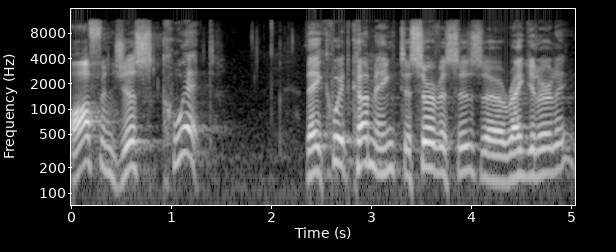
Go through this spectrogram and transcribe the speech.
often just quit. They quit coming to services uh, regularly.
